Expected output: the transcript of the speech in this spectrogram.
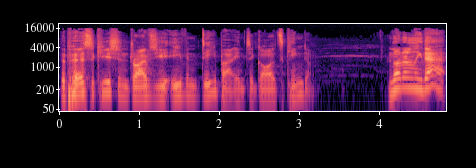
The persecution drives you even deeper into God's kingdom. Not only that,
